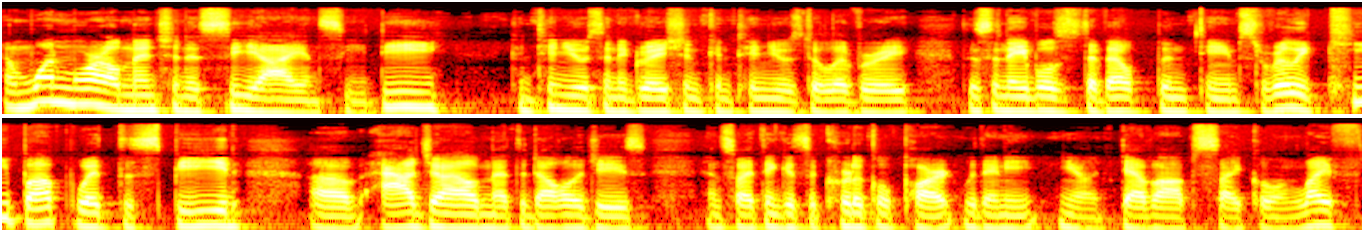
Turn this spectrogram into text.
And one more I'll mention is CI and CD continuous integration, continuous delivery. This enables development teams to really keep up with the speed of agile methodologies. And so I think it's a critical part with any you know DevOps cycle and life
